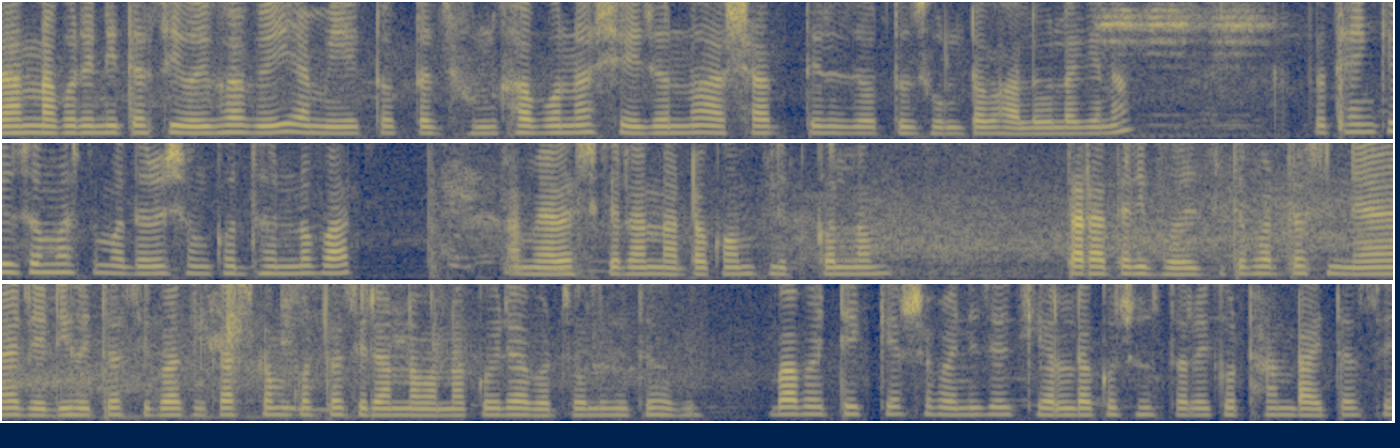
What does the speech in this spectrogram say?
রান্না করে নিতেছি ওইভাবেই। আমি একটু একটা ঝুল খাব না সেই জন্য আর শাকদের যত ঝুলটা ভালো লাগে না। তো থ্যাংক ইউ সো মাচ তোমাদের অসংখ্য ধন্যবাদ। আমি আর আজকে রান্নাটা কমপ্লিট করলাম। তাড়াতাড়ি ভয়েস দিতে পারতেছি না রেডি হইতেছি, বাকি কাজকাম করতেছি রান্না বান্না করে আবার চলে যেতে হবে। বাবাই টেক কেয়ার সবাই নিজের খেয়াল রাখো, সুস্থ রেখো, ঠান্ডা আইতেছে।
